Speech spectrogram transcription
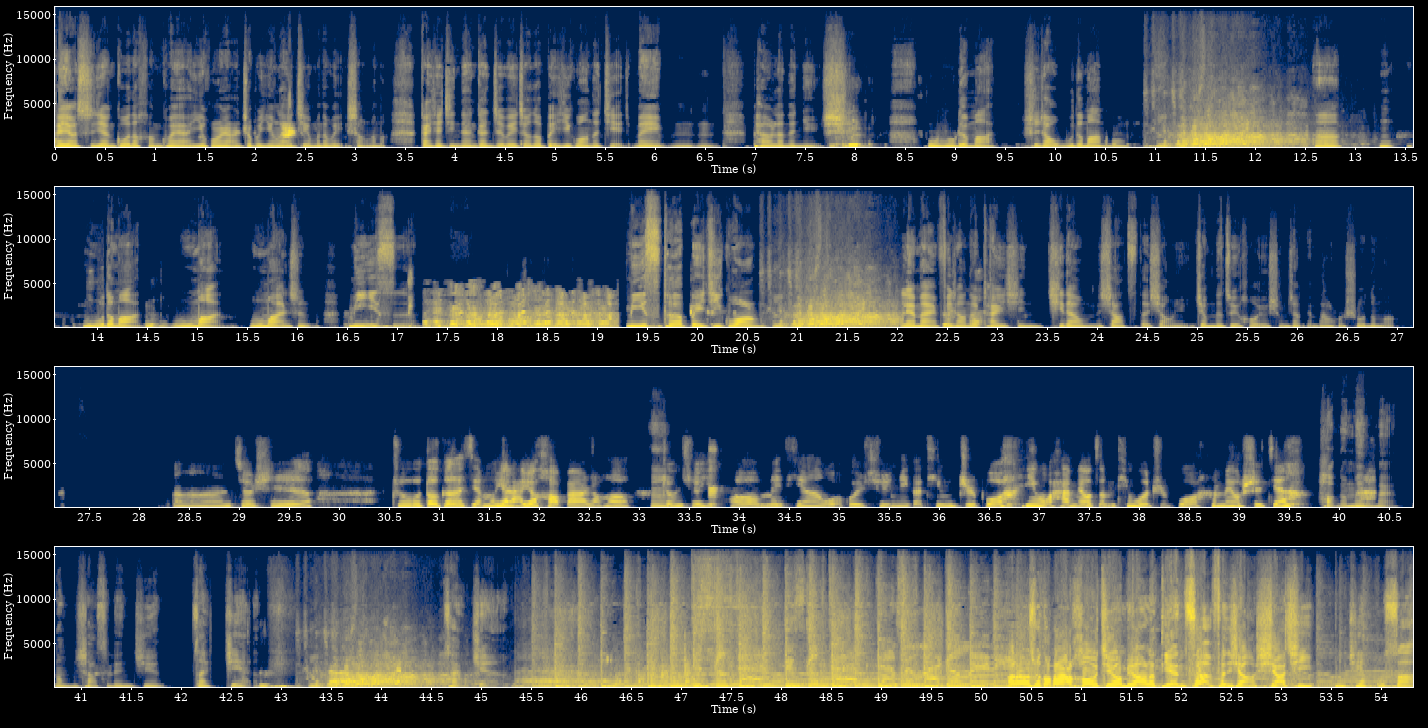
哎呀，时间过得很快啊！一晃眼，这不迎来节目的尾声了吗？感谢今天跟这位叫做北极光的姐姐妹，嗯嗯，漂亮的女士，乌的曼是叫乌的曼不？嗯，乌乌的曼，乌满乌满是 Miss，Mr 北极光，连麦非常的开心，期待我们下次的相遇。节目的最后有什么想跟大伙说的吗？嗯，就是祝豆哥的节目越来越好吧，然后争取以后每天我会去那个听直播，因为我还没有怎么听过直播，还没有时间。好的，妹妹，那我们下次连接再见，再见。Hello，我是豆瓣，好节目别忘了点赞分享，下期不见不散。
